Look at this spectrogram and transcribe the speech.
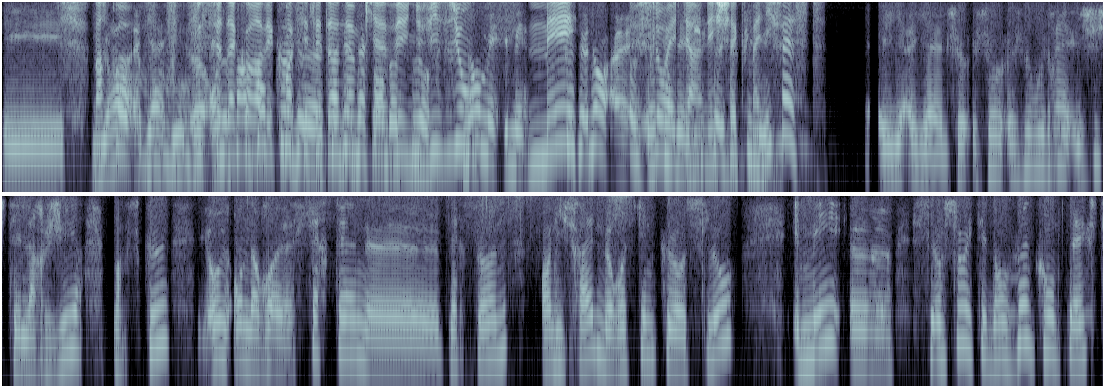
et Marco, vous, vous, serez d'accord avec moi que c'était un homme qui avait une vision, non, mais, mais, mais non, euh, Oslo a été un échec manifeste. Et Yael, je, je, je, voudrais juste élargir parce que on, a certaines euh, personnes en Israël ne retiennent que Oslo, mais euh, Oslo était dans un contexte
